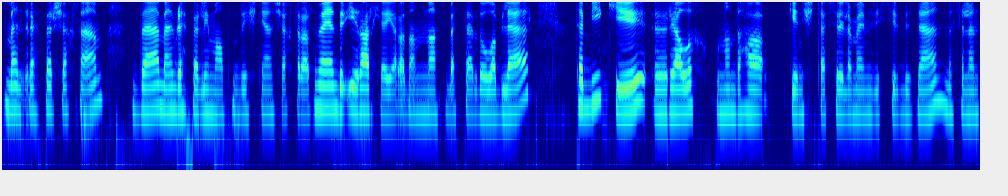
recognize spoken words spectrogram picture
mən rəhbər şəxsəm və mənim rəhbərliyim altında işləyən şəxslər arasında müəyyən bir iyerarxiya yaradan münasibətlər də ola bilər. Təbii ki, reallıq bundan daha geniş təfsir eləməyimizi istəyir bizdən. Məsələn,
